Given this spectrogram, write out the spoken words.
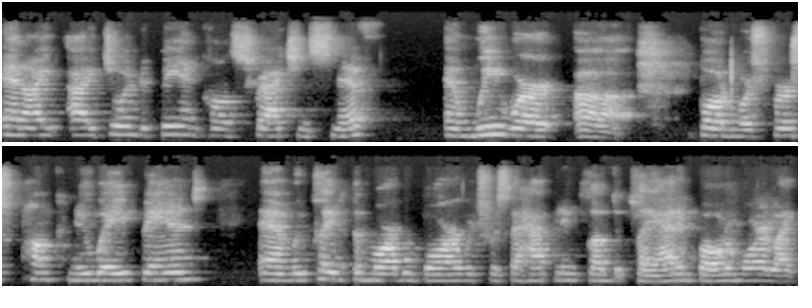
and I I joined a band called Scratch and Sniff, and we were uh, Baltimore's first punk new wave band. And we played at the Marble Bar, which was the happening club to play at in Baltimore, like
